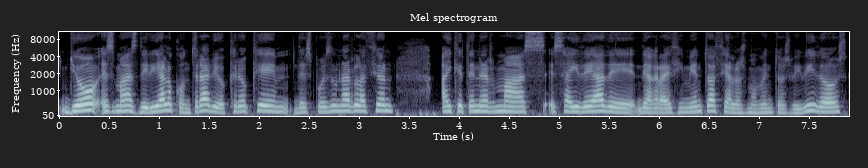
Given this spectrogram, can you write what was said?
Yo, es más, diría lo contrario, creo que después de una relación hay que tener más esa idea de, agradecimiento hacia los momentos vividos,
